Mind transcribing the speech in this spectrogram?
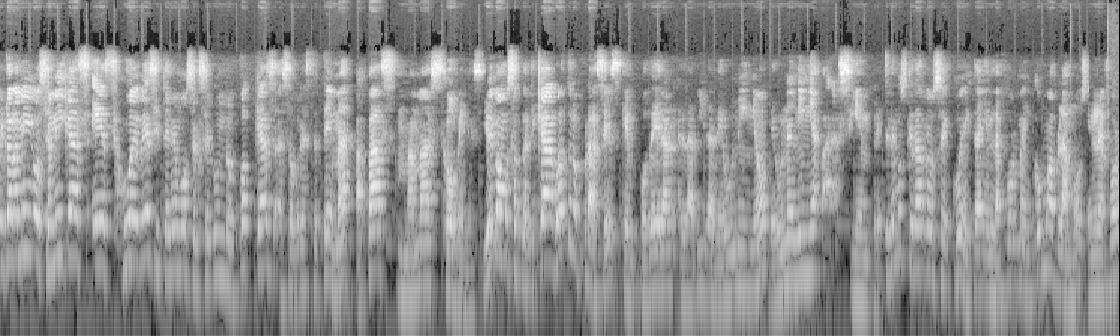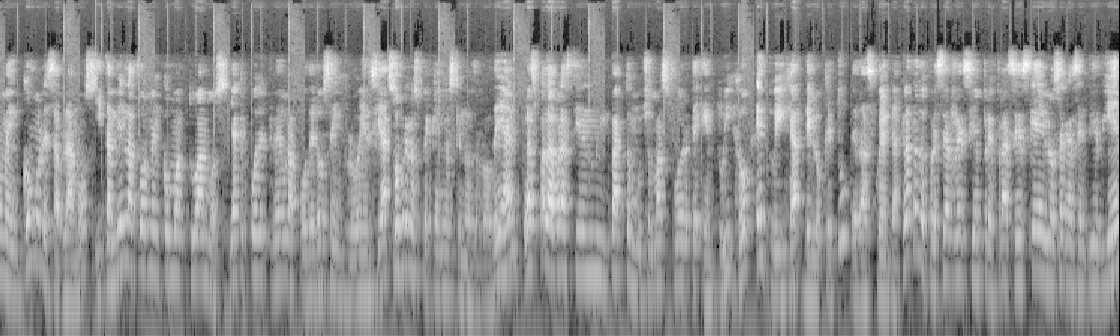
¿qué tal amigos y amigas? Es jueves y tenemos el segundo podcast sobre este tema, papás, mamás, jóvenes. Y hoy vamos a platicar cuatro frases que empoderan la vida de un niño, de una niña para siempre. Tenemos que darnos cuenta en la forma en cómo hablamos, en la forma en cómo les hablamos y también la forma en cómo actuamos, ya que puede tener una poderosa influencia sobre los pequeños que nos rodean. Las palabras tienen un impacto mucho más fuerte en tu hijo, en tu hija, de lo que tú te das cuenta. Trata de ofrecerles siempre frases que los hagan sentir bien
